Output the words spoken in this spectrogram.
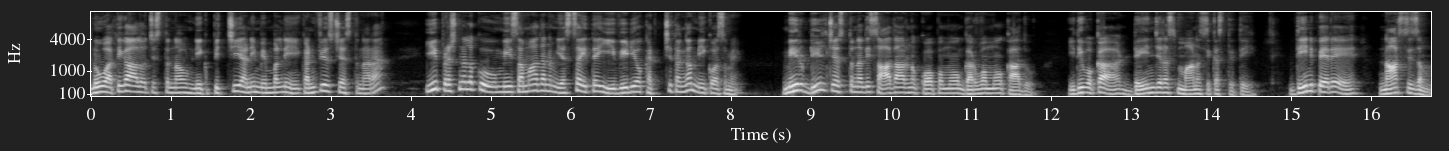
నువ్వు అతిగా ఆలోచిస్తున్నావు నీకు పిచ్చి అని మిమ్మల్ని కన్ఫ్యూజ్ చేస్తున్నారా? ఈ ప్రశ్నలకు మీ సమాధానం ఎస్ అయితే ఈ వీడియో ఖచ్చితంగా మీకోసమే. మీరు డీల్ చేస్తున్నది సాధారణ కోపమో గర్వమో కాదు. ఇది ఒక డేంజరస్ మానసిక స్థితి. దీని పేరే నార్సిజం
